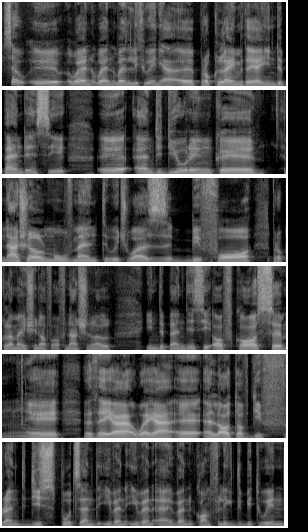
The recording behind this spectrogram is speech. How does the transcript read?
So, uh, when, when, when Lithuania uh, proclaimed their independence uh, and during uh, national movement which was before proclamation of, of national independency of course uh, uh, there were uh, a lot of different disputes and even even even conflict between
